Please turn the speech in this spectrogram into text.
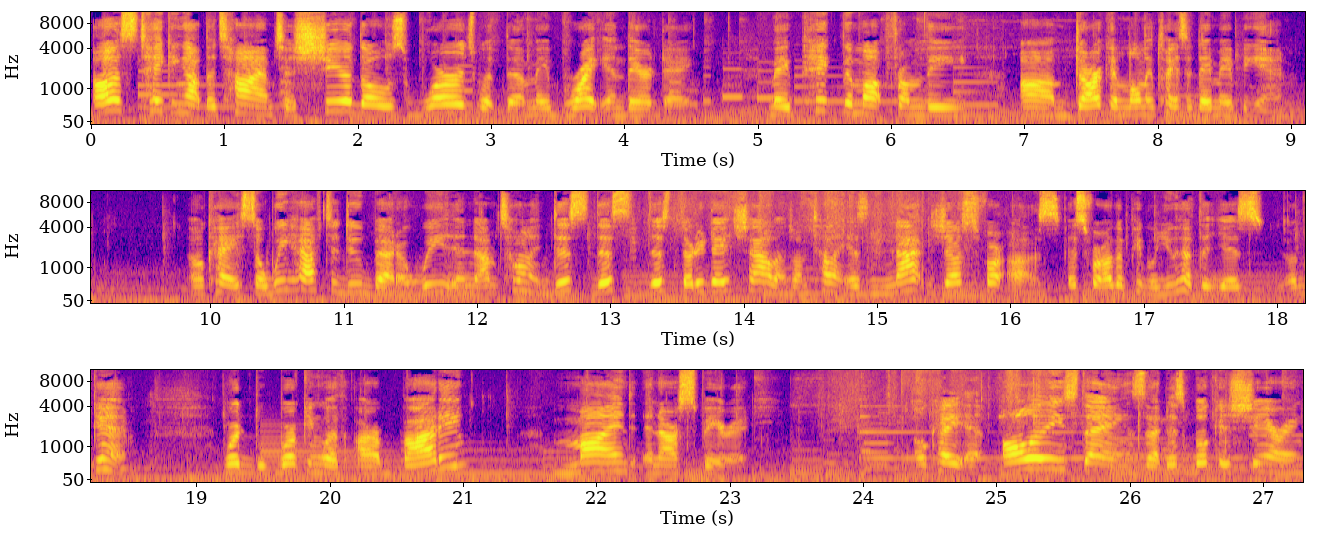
us taking out the time to share those words with them may brighten their day, may pick them up from the um, dark and lonely place that they may be in. Okay, so we have to do better. We and I'm telling this this this 30 day challenge, I'm telling is not just for us. It's for other people. You have to just again, we're working with our body, mind, and our spirit. Okay, and all of these things that this book is sharing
